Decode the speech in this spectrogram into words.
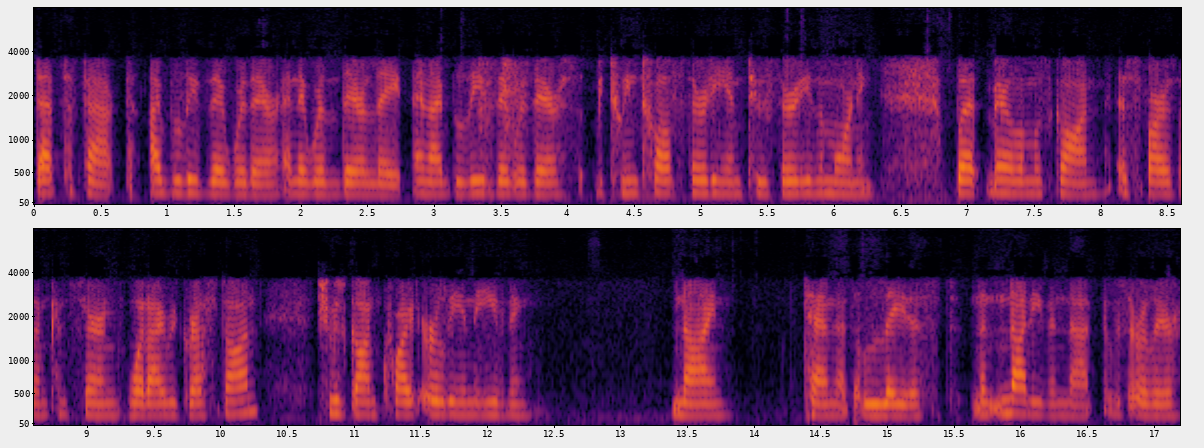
That's a fact. I believe they were there, and they were there late, and I believe they were there between 12:30 and 2:30 in the morning. But Marilyn was gone, as far as I'm concerned. What I regressed on, she was gone quite early in the evening, nine, ten at the latest. Not even that; it was earlier.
